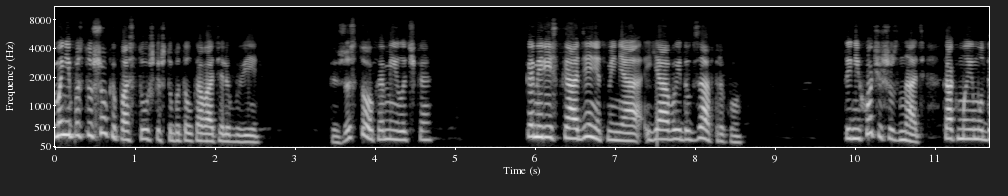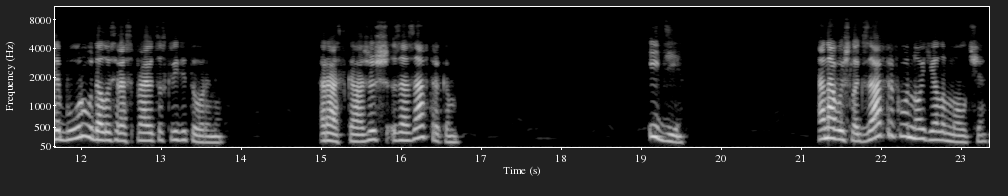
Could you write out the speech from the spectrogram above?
Мы не пастушок и пастушка, чтобы толковать о любви". Ты жестока, милочка. Камеристка оденет меня, я выйду к завтраку. Ты не хочешь узнать, как моему Дебуру удалось расправиться с кредиторами? Расскажешь за завтраком. Иди. Она вышла к завтраку, но ела молча.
